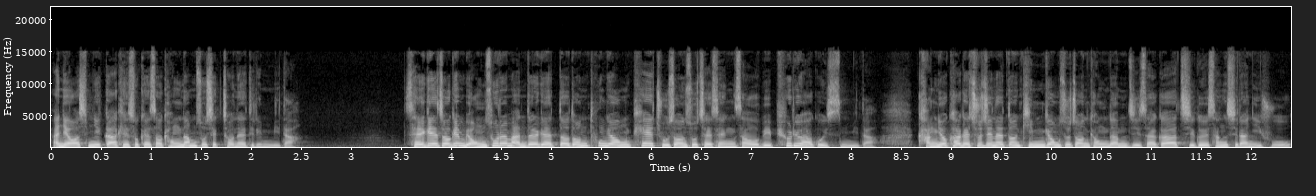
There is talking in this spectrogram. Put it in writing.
안녕하십니까. 계속해서 경남 소식 전해드립니다. 세계적인 명소를 만들겠다던 통영 폐조선소 재생 사업이 표류하고 있습니다. 강력하게 추진했던 김경수 전 경남지사가 직을 상실한 이후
